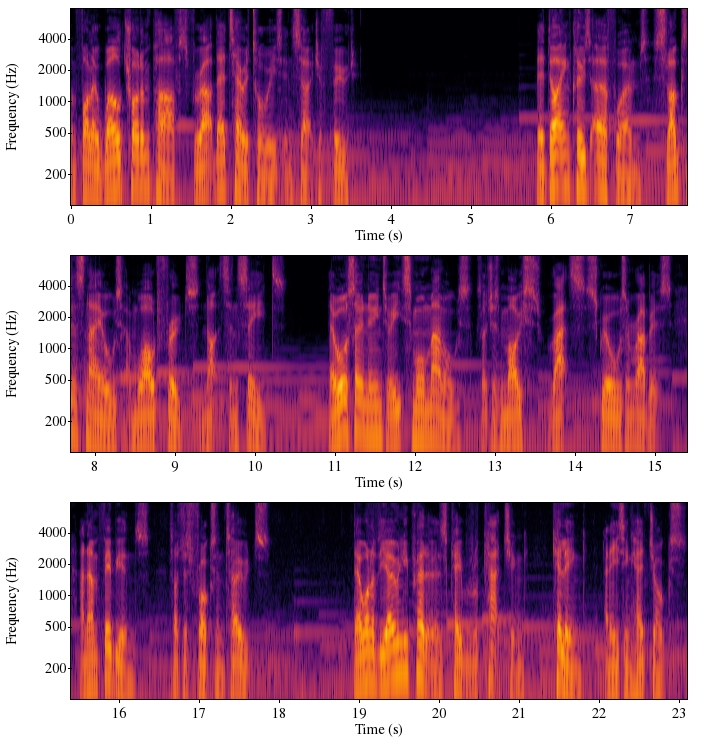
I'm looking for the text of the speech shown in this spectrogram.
and follow well trodden paths throughout their territories in search of food. Their diet includes earthworms, slugs and snails and wild fruits, nuts and seeds. They're also known to eat small mammals such as mice, rats, squirrels and rabbits, and amphibians such as frogs and toads. They're one of the only predators capable of catching, killing and eating hedgehogs.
